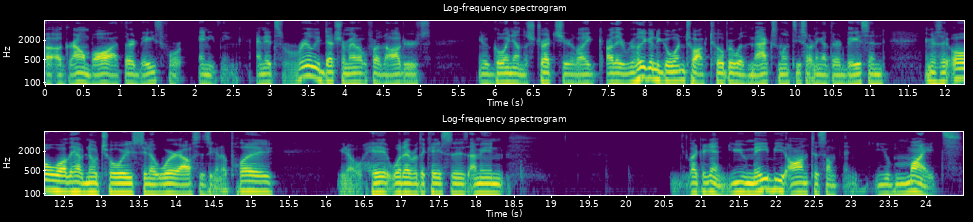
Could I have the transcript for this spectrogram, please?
a, a ground ball at third base for anything, and it's really detrimental for the Dodgers you know, going down the stretch here. Like, are they really going to go into October with Max Muncy starting at third base? And you're going to say, oh, well, they have no choice. You know, where else is he going to play? You know, hit, whatever the case is. I mean, like, again, you may be on to something. You might.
